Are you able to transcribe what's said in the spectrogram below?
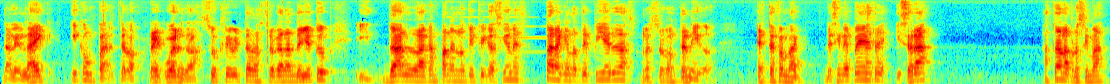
dale like y compártelo. Recuerda suscribirte a nuestro canal de YouTube y darle a la campana de notificaciones para que no te pierdas nuestro contenido. Este fue Mac de CinePR y será hasta la próxima.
